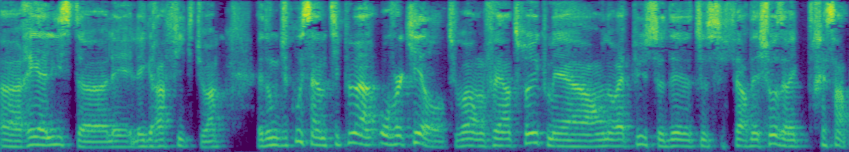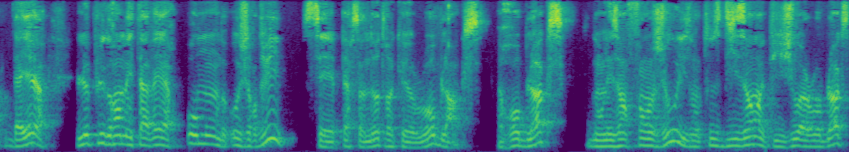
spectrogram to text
euh, réalistes euh, les, les, graphiques, tu vois. Et donc du coup, c'est un petit peu un overkill, tu vois. On fait un truc, mais euh, on aurait pu se, se, faire des choses avec très simple. D'ailleurs, le plus grand métavers au monde aujourd'hui, c'est personne d'autre que Roblox. Roblox, dont les enfants jouent, ils ont tous 10 ans et puis ils jouent à Roblox.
